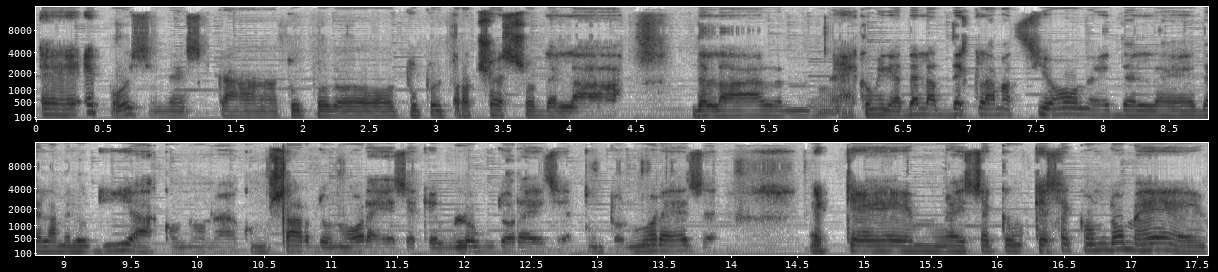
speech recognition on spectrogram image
e, e poi si innesca tutto, tutto il processo della, della, eh, dire, della declamazione delle, della melodia con, una, con, un sardo nuorese che è un logudorese appunto nuorese e che, mm, che secondo me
